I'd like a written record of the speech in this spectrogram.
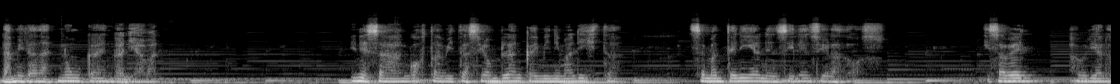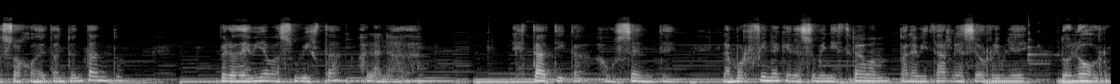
Las miradas nunca engañaban. En esa angosta habitación blanca y minimalista se mantenían en silencio las dos. Isabel abría los ojos de tanto en tanto, pero desviaba su vista a la nada. Estática, ausente, la morfina que le suministraban para evitarle ese horrible dolor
